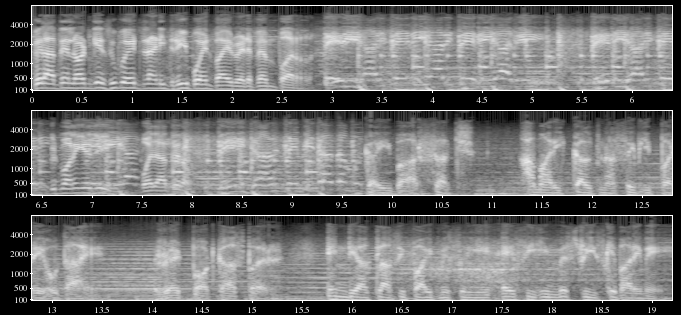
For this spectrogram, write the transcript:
फिर आते हैं लौट के super hit nine three point five red F M पर गुड मॉर्निंग जी बजाते रहो। कई बार सच हमारी कल्पना से भी परे होता है। रेड पॉडकास्ट पर इंडिया क्लासिफाइड में सुनिए ऐसी ही मिस्ट्रीज के बारे में।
